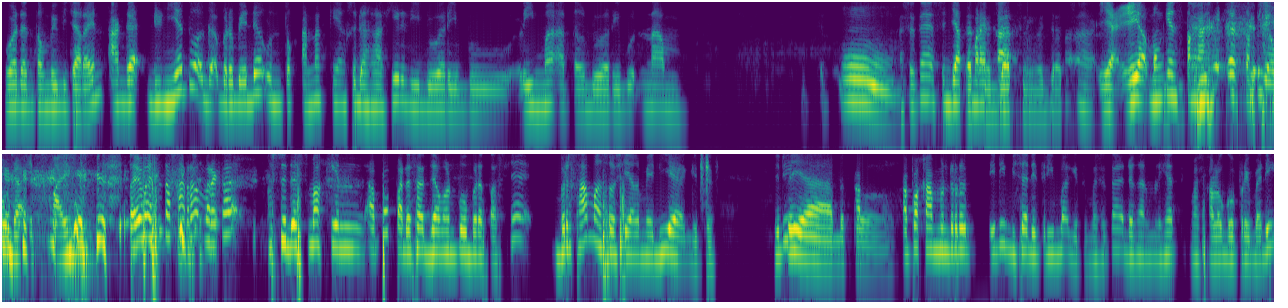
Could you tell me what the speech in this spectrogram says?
gue dan Tommy bicarain agak dunia tuh agak berbeda untuk anak yang sudah lahir di 2005 atau 2006 hmm. maksudnya sejak Judge, mereka ngejudge nih, ngejudge. Uh, ya iya mungkin setengah ngejudge tapi ya udah it's fine. tapi maksudnya karena mereka sudah semakin apa pada saat zaman pubertasnya bersama sosial media gitu. Jadi iya betul apakah menurut ini bisa diterima gitu? Maksudnya dengan melihat mas kalau gue pribadi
